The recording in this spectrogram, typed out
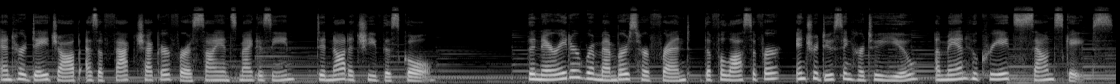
and her day job as a fact-checker for a science magazine did not achieve this goal. The narrator remembers her friend, the philosopher, introducing her to you, a man who creates soundscapes.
